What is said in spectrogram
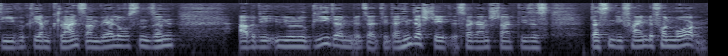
die wirklich am kleinsten, am wehrlosen sind, aber die Ideologie, die dahinter steht, ist ja ganz stark dieses, das sind die Feinde von morgen.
